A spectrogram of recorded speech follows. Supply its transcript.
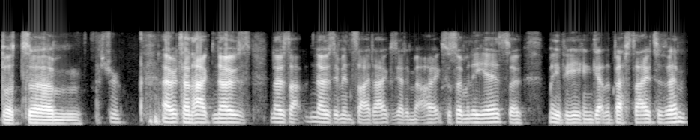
But um, that's true. Erik Ten Hag knows knows that knows him inside out because he had him at Ajax for so many years. So maybe he can get the best out of him.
